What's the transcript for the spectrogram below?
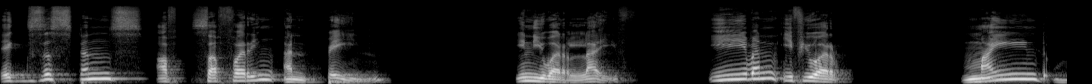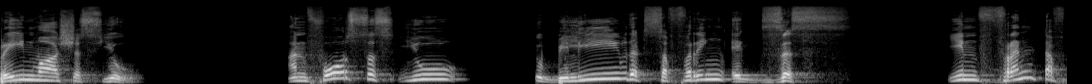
existence of suffering and pain in your life, even if your mind brainwashes you and forces you to believe that suffering exists, in front of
